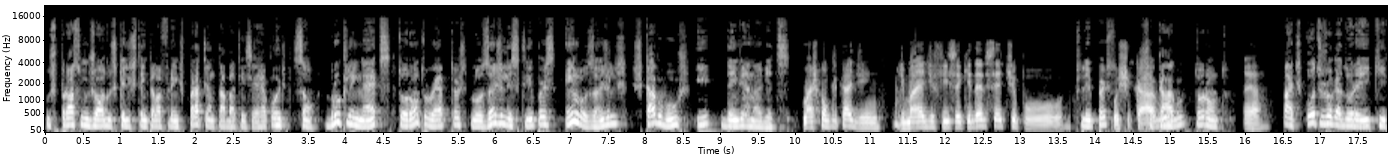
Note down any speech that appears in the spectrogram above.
Os próximos jogos que eles têm pela frente para tentar bater esse recorde são Brooklyn Nets, Toronto Raptors, Los Angeles Clippers em Los Angeles, Chicago Bulls e Denver Nuggets. Mais complicadinho. De mais difícil aqui deve ser tipo Clippers, o Chicago. Chicago Toronto. É. Paty, outro jogador aí que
